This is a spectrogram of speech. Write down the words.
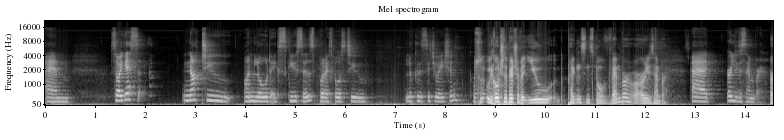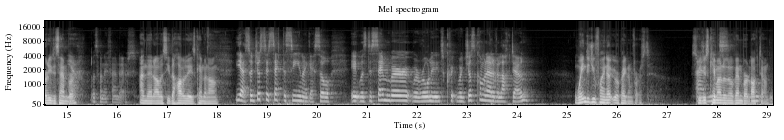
Um, so I guess not to unload excuses, but I suppose to look at the situation. So we'll go to the picture of it. You pregnant since November or early December? Uh, early December. Early December, Yeah, was when I found out. and then obviously the holidays came along. Yeah, so just to set the scene, I guess. So it was December. We're rolling into. We're just coming out of a lockdown. When did you find out you were pregnant first? So you Uh, just came out of November lockdown.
